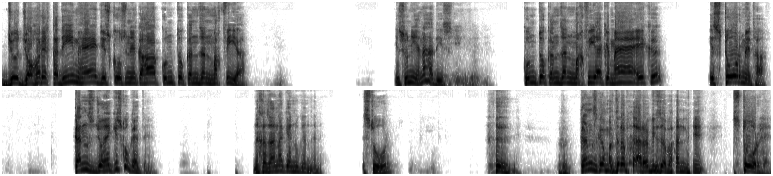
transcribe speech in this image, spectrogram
جو جوہر قدیم ہے، جس کو اس نے کہا، کن تو کنزن مخفیا یہ سنیے نا حدیث؟ کن تو کنزن مخفیا کہ میں ایک اسٹور میں تھا۔ کنز جو ہے، کس کو کہتے ہیں؟ نہ خزانہ کہنو کے اندر اسٹور کنز کا مطلب عربی زبان میں اسٹور ہے۔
